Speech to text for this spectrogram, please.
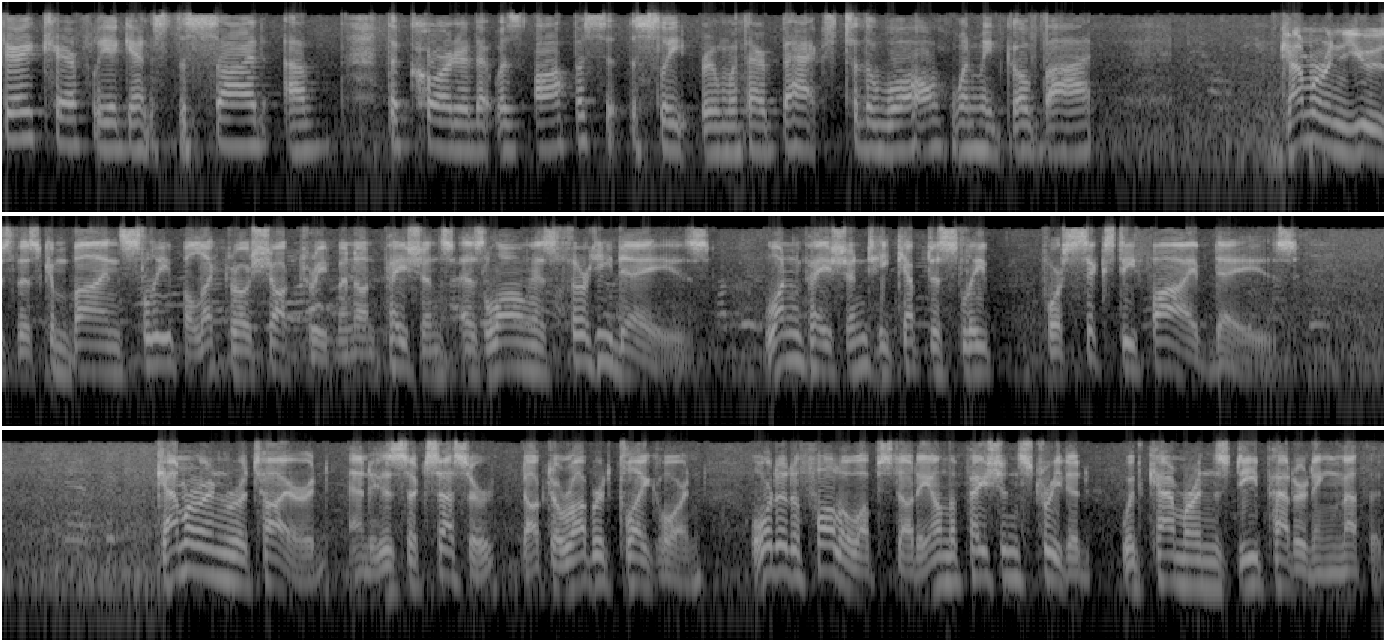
very carefully against the side of the corridor that was opposite the sleep room with our backs to the wall when we'd go by. Cameron used this combined sleep electroshock treatment on patients as long as 30 days. One patient he kept asleep for 65 days. Cameron retired, and his successor, Dr. Robert Cleghorn, ordered a follow-up study on the patients treated with Cameron's depatterning method.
